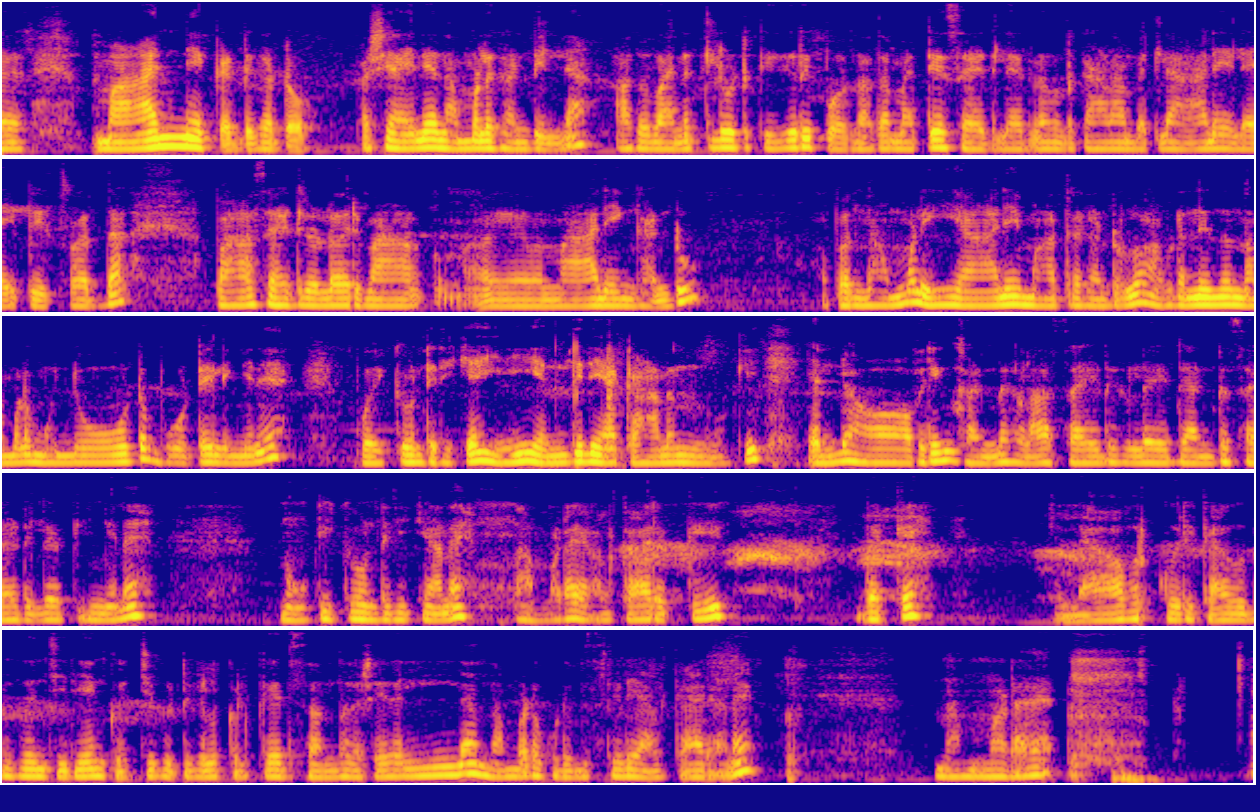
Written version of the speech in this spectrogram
മാനിനെ കണ്ടു കേട്ടോ. പക്ഷേ അതിനെ നമ്മൾ കണ്ടില്ല. അത് വനത്തിലോട്ട് കയറിപ്പോകുന്നു അത് മറ്റേ സൈഡിലായിരുന്നു അതുകൊണ്ട് കാണാൻ പറ്റില്ല. ആനയിലായി പോയി ശ്രദ്ധ. അപ്പോൾ ആ സൈഡിലുള്ള ഒരു മാനയും കണ്ടു. അപ്പം നമ്മൾ ഈ ആനയെ മാത്രമേ കണ്ടുള്ളൂ. അവിടെ നിന്ന് നമ്മൾ മുന്നോട്ട് ബോട്ടിൽ ഇങ്ങനെ പോയിക്കൊണ്ടിരിക്കുക. ഇനി എന്തിനെയാണ് കാണുന്നത് നോക്കി. എല്ലാവരും കണ്ണുകൾ ആ സൈഡുകളിൽ രണ്ട് സൈഡിലൊക്കെ ഇങ്ങനെ നോക്കിക്കൊണ്ടിരിക്കുകയാണ്. നമ്മുടെ ആൾക്കാരൊക്കെ ഇതൊക്കെ എല്ലാവർക്കും ഒരു കൗതുകം ചിരിയും കൊച്ചു കുട്ടികൾക്കൊക്കെ ഒരു സന്തോഷം. ഇതെല്ലാം നമ്മുടെ കുടുംബശ്രീയുടെ ആൾക്കാരാണ്. നമ്മുടെ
